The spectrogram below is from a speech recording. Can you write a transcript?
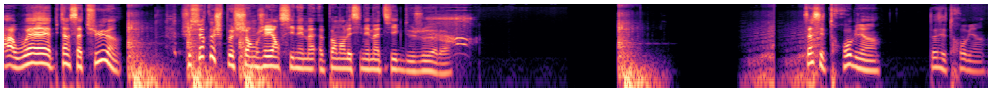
Ah ouais, putain, ça tue Je suis sûr que je peux changer en cinéma euh, pendant les cinématiques du jeu, alors. Ça, c'est trop bien. Ça, c'est trop bien.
